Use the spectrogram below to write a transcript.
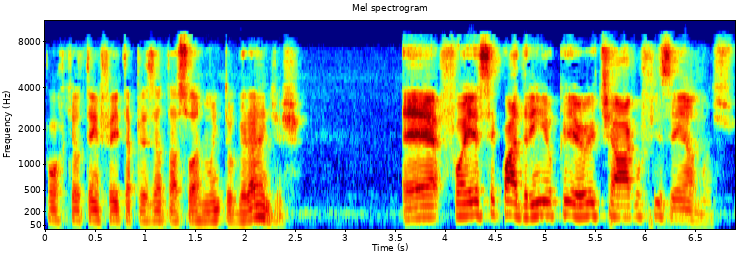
porque eu tenho feito apresentações muito grandes é, foi esse quadrinho que eu e o Thiago fizemos.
